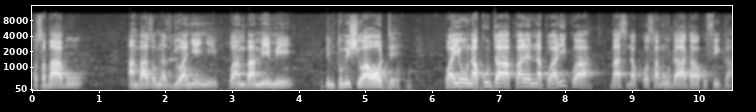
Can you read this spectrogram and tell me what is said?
kwa sababu ambazo mnazijua nyinyi kwamba mimi ni mtumishi wa wote. Kwa hiyo unakuta pale ninapoalikwa basi na kukosa muda hata wa kufika.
